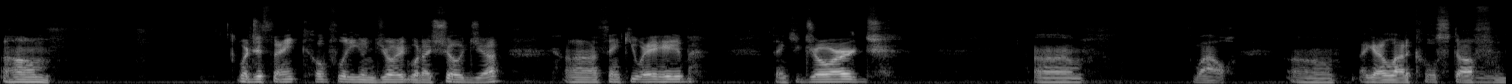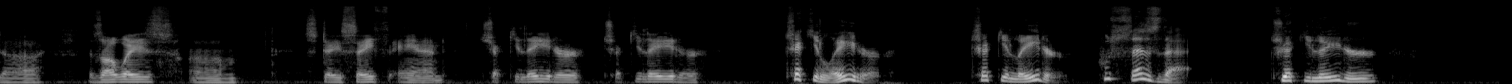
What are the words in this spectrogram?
um, what'd you think? Hopefully you enjoyed what I showed you. Uh, thank you, Abe. Thank you, George. Um, wow. Um, I got a lot of cool stuff. And uh, as always, um, stay safe and check you later. Check you later. Check you later. Check you later. Who says that? Check you later.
